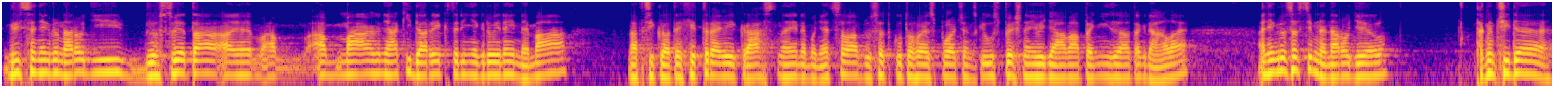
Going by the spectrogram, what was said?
když se někdo narodí do světa a, je, a, a má nějaký dary, který někdo jiný nemá, například je chytrej, krásný nebo něco a v důsledku toho je společensky úspěšný, vydělává peníze a tak dále, a někdo se s tím nenarodil, tak mi přijde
